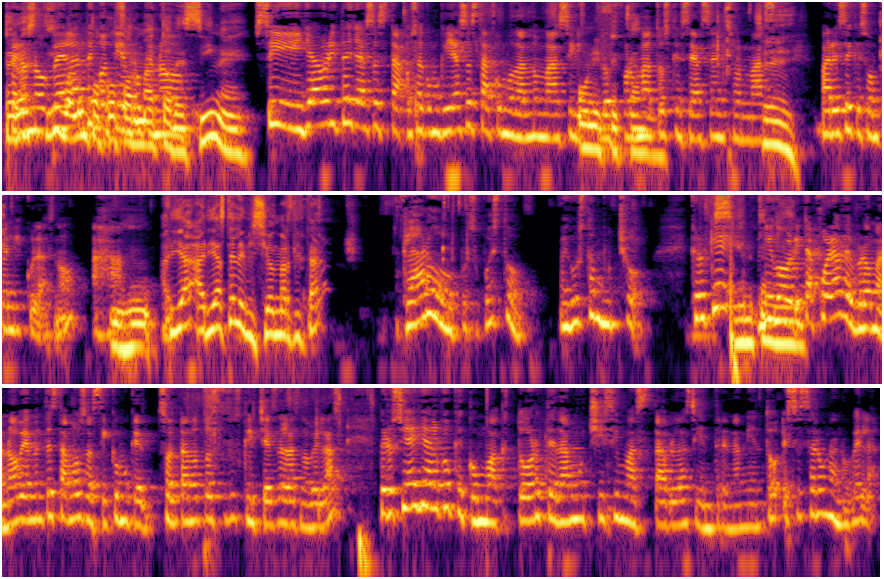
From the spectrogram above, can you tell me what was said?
Pero, es novela igual un tengo poco formato no. de cine. Sí, ya ahorita ya se está, o sea, como que ya se está acomodando más y los formatos que se hacen son más, Sí. parece que son películas, ¿no? Ajá. Ujú. ¿Haría, ¿Harías televisión, Martita? Claro, por supuesto. Me gusta mucho. Creo que, digo, ahorita fuera de broma, ¿no? Obviamente estamos así como que soltando todos esos clichés de las novelas, pero si hay algo que como actor te da muchísimas tablas y entrenamiento, es hacer una novela,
